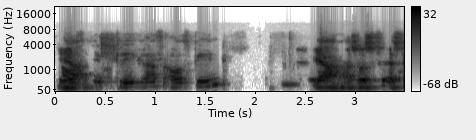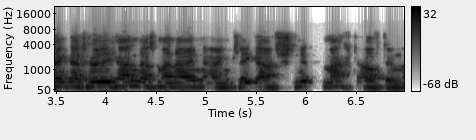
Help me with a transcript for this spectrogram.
Ja. Aus dem Kleegras ausgehend? Ja, also es, es, fängt natürlich an, dass man einen, einen Klägerschnitt macht auf dem,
